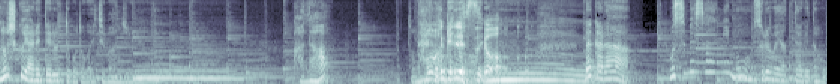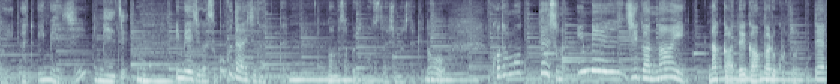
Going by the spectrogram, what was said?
楽しくやれてるってことが一番重う要ん。かな？と思うわけですよ。うん。だから娘さんにもそれはやってあげた方がいい、えっと、イメージ？イメージ。イメージがすごく大事だって。マママサプリでもお伝えしましたけど、うん子供ってそのイメージがない中で頑張ることって、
